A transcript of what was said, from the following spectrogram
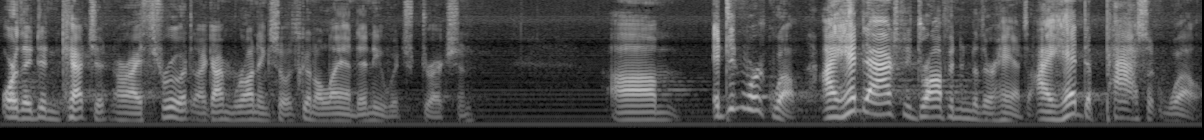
Or they didn't catch it, or I threw it like I'm running, so it's going to land any which direction. Um, it didn't work well. I had to actually drop it into their hands. I had to pass it well.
